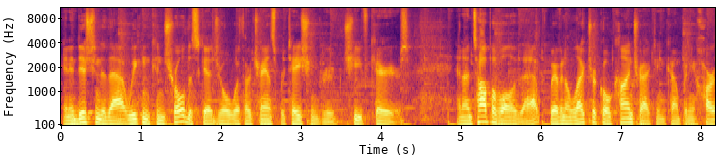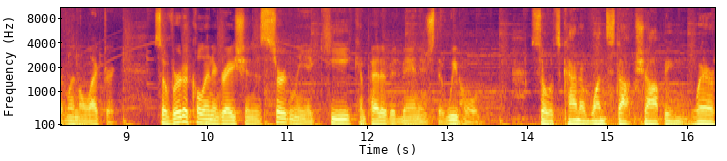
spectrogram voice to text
In addition to that, we can control the schedule with our transportation group, Chief Carriers. And on top of all of that, we have an electrical contracting company, Heartland Electric. So vertical integration is certainly a key competitive advantage that we hold. So it's kind of one-stop shopping where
